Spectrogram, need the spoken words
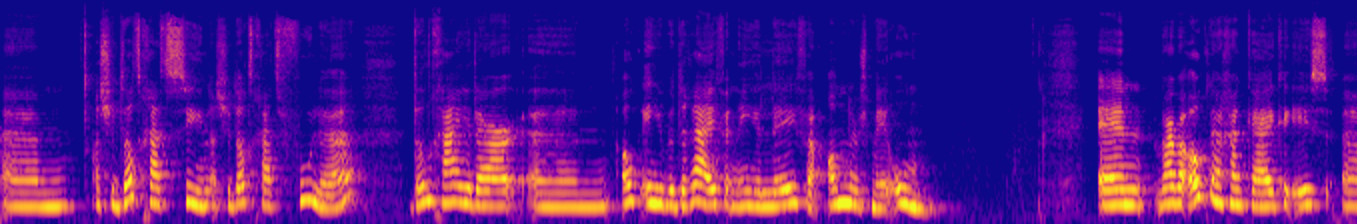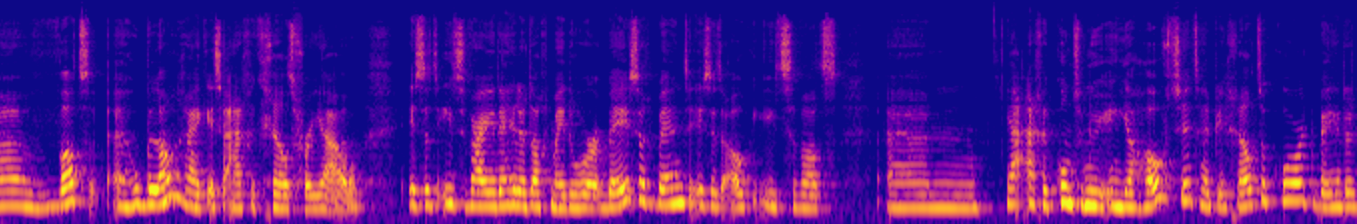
ehm, als je dat gaat zien, als je dat gaat voelen, dan ga je daar ehm, ook in je bedrijf en in je leven anders mee om. En waar we ook naar gaan kijken is, uh, wat, uh, hoe belangrijk is eigenlijk geld voor jou? Is het iets waar je de hele dag mee door bezig bent? Is het ook iets wat um, ja, eigenlijk continu in je hoofd zit? Heb je geldtekort? Ben je er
